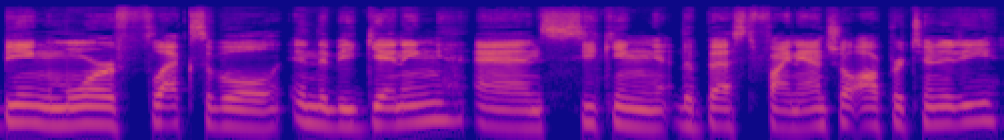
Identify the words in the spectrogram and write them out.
being more flexible in the beginning and seeking the best financial opportunity.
